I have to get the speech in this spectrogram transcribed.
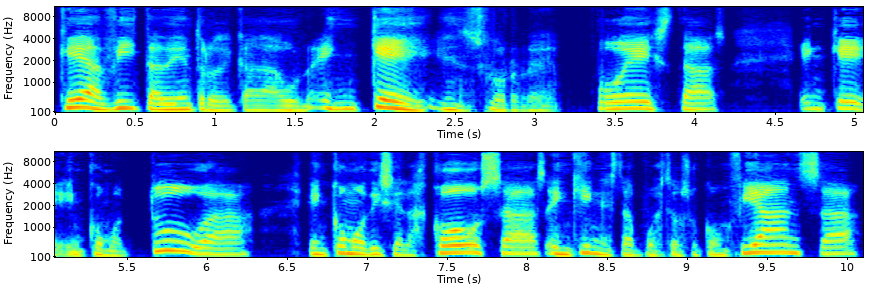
qué habita dentro de cada uno, en qué, en sus respuestas, en qué, en cómo actúa, en cómo dice las cosas, en quién está puesto su confianza,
